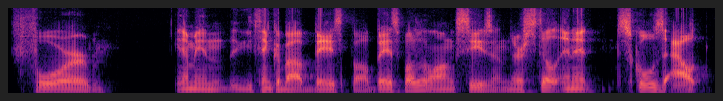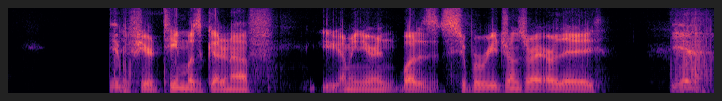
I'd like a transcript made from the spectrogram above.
for i mean you think about baseball baseball's a long season they're still in it school's out Yep. if your team was good enough you, i mean you're in what is it super regionals right are they Yeah.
